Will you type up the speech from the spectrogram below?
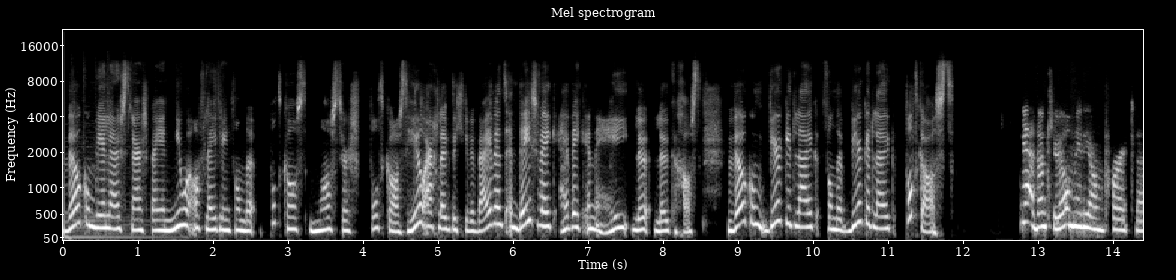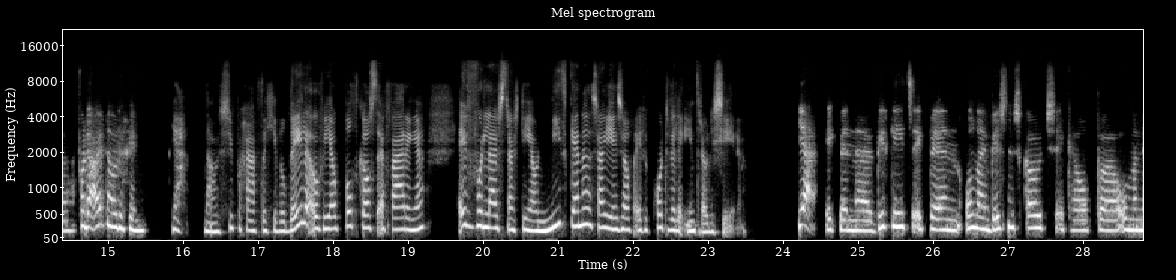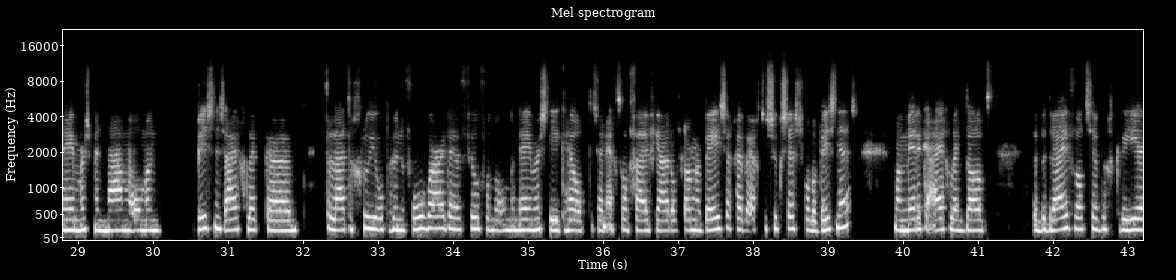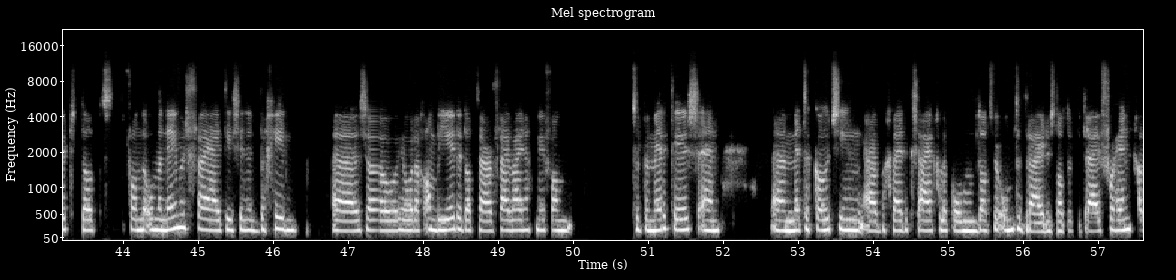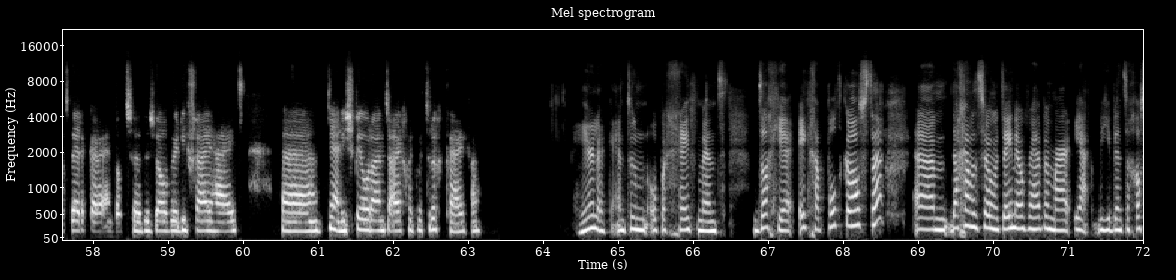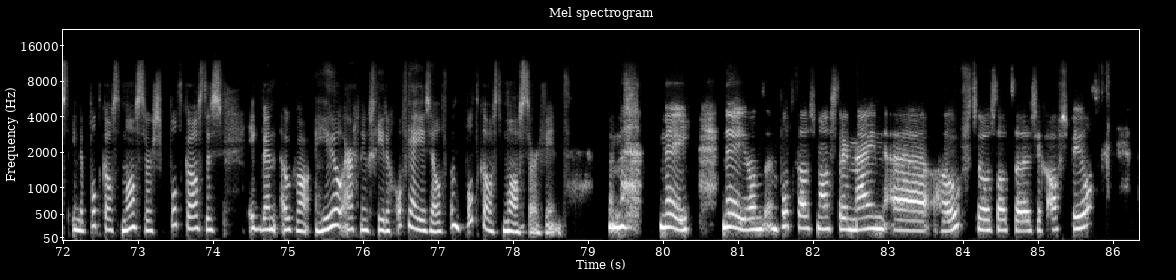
Welkom weer luisteraars bij een nieuwe aflevering van de Podcast Masters podcast. Heel erg leuk dat je er weer bij bent. En deze week heb ik een hele leuke gast. Welkom Birgit Luik van de Birgit Luik podcast. Ja, dankjewel Mirjam voor, het, uh, voor de uitnodiging. Ja, nou super gaaf dat je wilt delen over jouw podcastervaringen. Even voor de luisteraars die jou niet kennen, zou je jezelf even kort willen introduceren? Ja, ik ben uh, Birgit. Ik ben online business coach. Ik help uh, ondernemers met name om een business eigenlijk uh, te laten groeien op hun voorwaarden. Veel van de ondernemers die ik help, die zijn echt al vijf jaar of langer bezig, hebben echt een succesvolle business. Maar merken eigenlijk dat het bedrijf wat ze hebben gecreëerd, dat van de ondernemersvrijheid is in het begin zo heel erg ambieerde, dat daar vrij weinig meer van te bemerken is. En uh, met de coaching uh, begeleid ik ze eigenlijk om dat weer om te draaien. Dus dat het bedrijf voor hen gaat werken en dat ze dus wel weer die vrijheid, uh, ja, die speelruimte eigenlijk weer terugkrijgen. Heerlijk. En toen op een gegeven moment dacht je, ik ga podcasten. Um, daar gaan we het zo meteen over hebben. Maar ja, je bent de gast in de Podcast Masters podcast. Dus ik ben ook wel heel erg nieuwsgierig of jij jezelf een podcastmaster vindt. Nee, nee, want een podcastmaster in mijn uh, hoofd, zoals dat uh, zich afspeelt,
